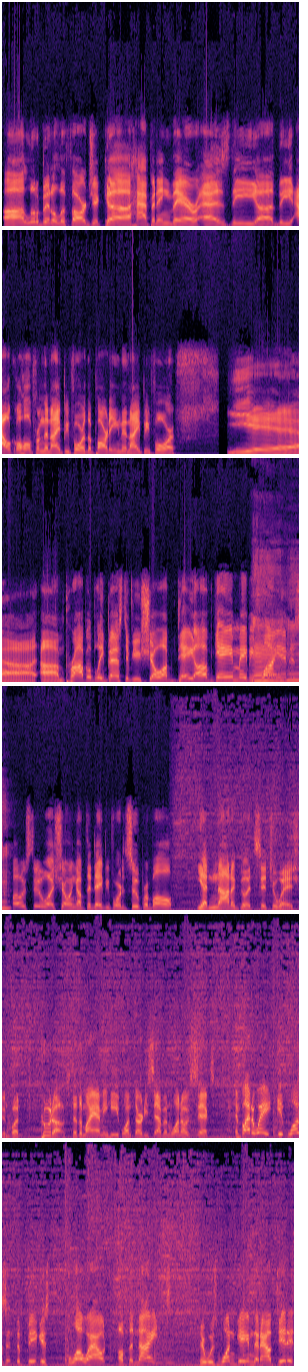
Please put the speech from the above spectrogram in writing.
a little bit of lethargic uh, happening there as the uh, the alcohol from the night before, the partying the night before. Yeah, um, probably best if you show up day of game, maybe fly in as Mhm. opposed to uh, showing up the day before the Super Bowl. Yeah, not a good situation. But kudos to the Miami Heat, 137 106. And by the way, it wasn't the biggest blowout of the night. There was one game that outdid it,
